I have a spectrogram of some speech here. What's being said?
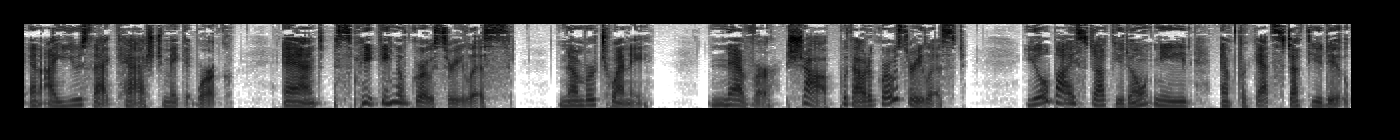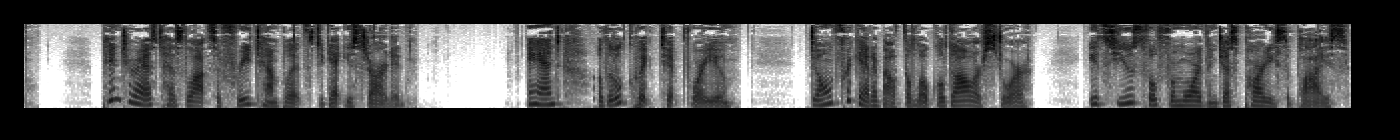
and I use that cash to make it work. And speaking of grocery lists, number 20, never shop without a grocery list. You'll buy stuff you don't need and forget stuff you do. Pinterest has lots of free templates to get you started. And a little quick tip for you. Don't forget about the local dollar store. It's useful for more than just party supplies.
